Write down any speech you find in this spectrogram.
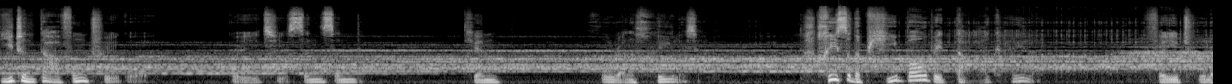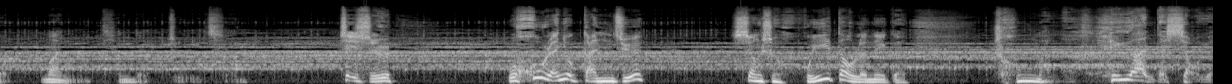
一阵大风吹过，鬼气森森的，天忽然黑了下来。黑色的皮包被打开了，飞出了漫天的纸钱。这时，我忽然又感觉像是回到了那个充满了黑暗的校园。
